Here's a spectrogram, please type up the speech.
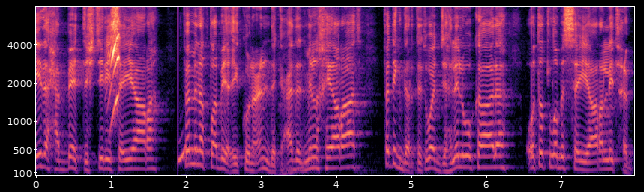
إذا حبيت تشتري سيارة فمن الطبيعي يكون عندك عدد من الخيارات فتقدر تتوجه للوكالة وتطلب السيارة اللي تحب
